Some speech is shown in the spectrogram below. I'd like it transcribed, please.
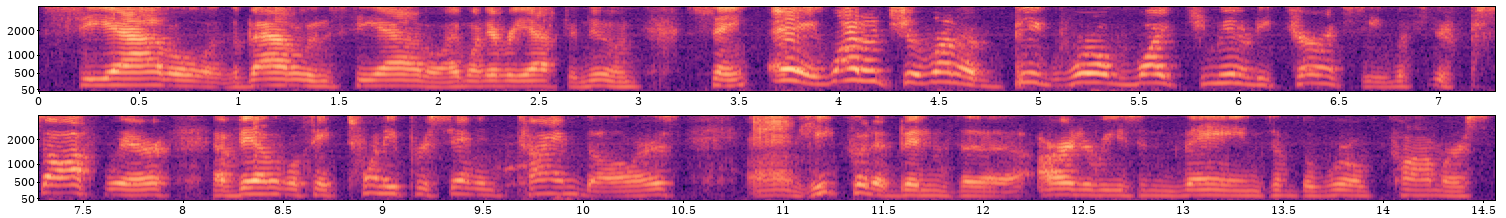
Seattle, the battle in Seattle. I went every afternoon saying, hey, why don't you run a big worldwide community currency with your software available, say, 20% in time dollars? And he could have been the arteries and veins of the world commerce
